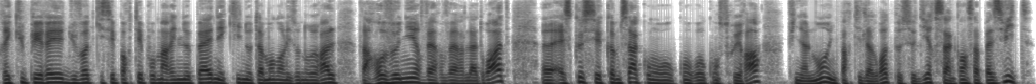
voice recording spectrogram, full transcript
récupérer du vote qui s'est porté pour Marine Le Pen et qui, notamment dans les zones rurales, va revenir vers, vers la droite. Euh, Est-ce que c'est comme ça qu'on reconstruira? Finalement, une partie de la droite peut se dire 5 ans, ça passe vite.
